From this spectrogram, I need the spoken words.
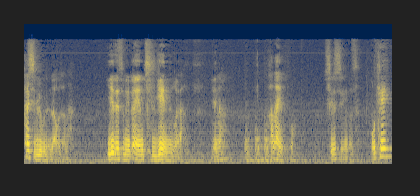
81분의 1 나오잖아. 이해됐습니까? 얘는 두 개 있는 거야. 얘는 하나 있고. 실수인 것은. 오케이?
